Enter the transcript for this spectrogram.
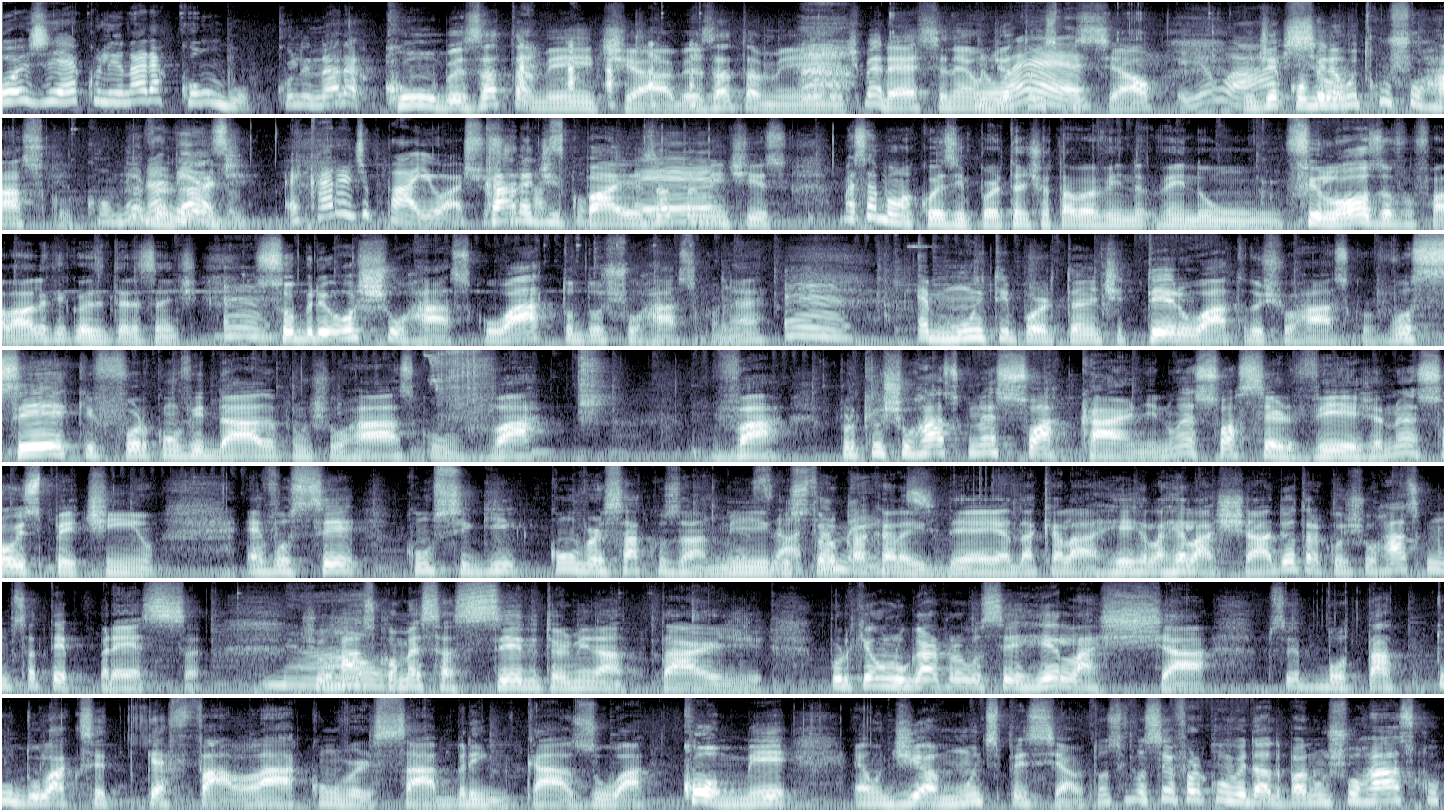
Hoje é culinária combo. Culinária combo, exatamente, Abby, exatamente. Merece, né? Um Não dia tão é? especial. Eu um dia acho. combina muito com churrasco. Combina não é verdade? mesmo. É cara de pai, eu acho. Cara de pai, É. exatamente isso. Mas sabe uma coisa importante? Eu estava vendo, vendo um filósofo falar, olha que coisa interessante, sobre o churrasco, o ato do churrasco, né? É. É muito importante ter o ato do churrasco. Você que for convidado para um churrasco, vá. Vá. Porque o churrasco não é só a carne, não é só a cerveja, não é só o espetinho. É você conseguir conversar com os amigos, trocar aquela Exatamente. ideia, dar aquela re- relaxada. E outra coisa, churrasco não precisa ter pressa. Não. Churrasco começa cedo e termina tarde. Porque é um lugar para você relaxar, pra você botar tudo lá que você quer falar, conversar, brincar, zoar, comer. É um dia muito especial. Então, se você for convidado para um churrasco,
